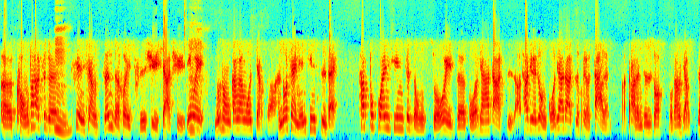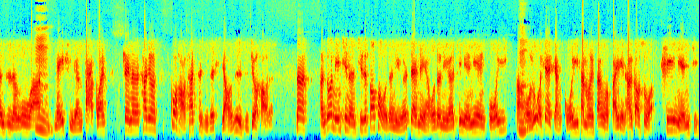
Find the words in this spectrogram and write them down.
呃，恐怕这个现象真的会持续下去，因为如同刚刚我讲的啊，很多现在年轻世代，他不关心这种所谓的国家大事啊，他觉得这种国家大事会有大人啊，大人就是说我刚刚讲政治人物啊、媒体人把关，所以呢，他就过好他自己的小日子就好了。那很多年轻人，其实包括我的女儿在内啊，我的女儿今年念国一啊，我如果现在讲国一，他们会翻我白眼，他会告诉我七年级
